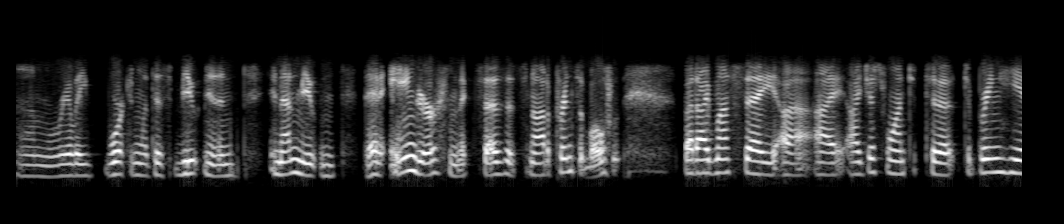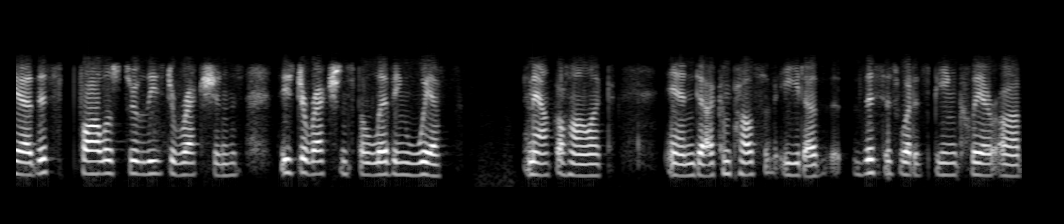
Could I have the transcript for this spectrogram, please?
I'm really working with this mutant and, and unmutant that anger that says it's not a principle. But I must say, uh, I, I just wanted to, to bring here this follows through these directions, these directions for living with an alcoholic and a compulsive eater. This is what it's being clear of.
